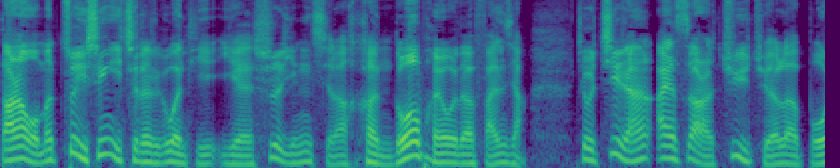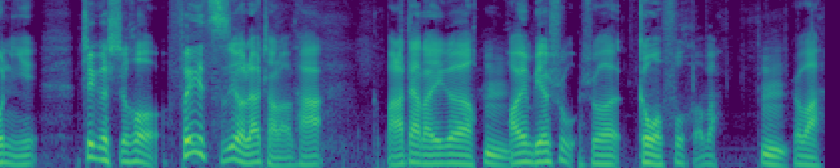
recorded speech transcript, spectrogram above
当然，我们最新一期的这个问题也是引起了很多朋友的反响。就既然艾斯尔拒绝了伯尼，这个时候菲茨又来找到他，把他带到一个嗯花园别墅，说跟我复合吧，嗯，是吧？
